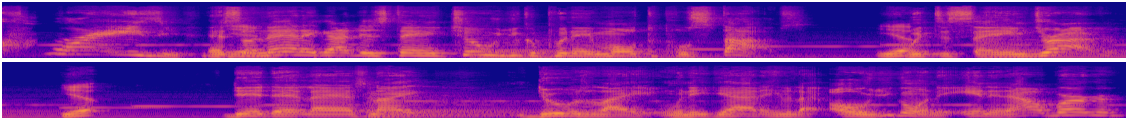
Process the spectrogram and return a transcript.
crazy. And so now they got this thing too. You can put in multiple stops Yep. with the same driver. yep. Did that last night. Dude was like, when he got it, he was like, "Oh, you going to In and Out Burger?"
